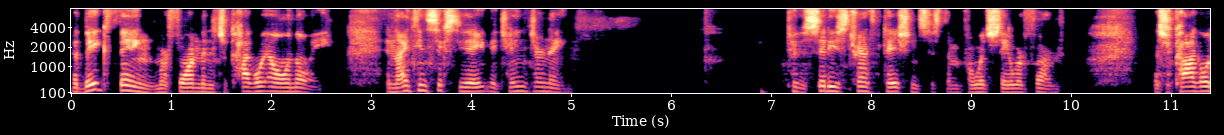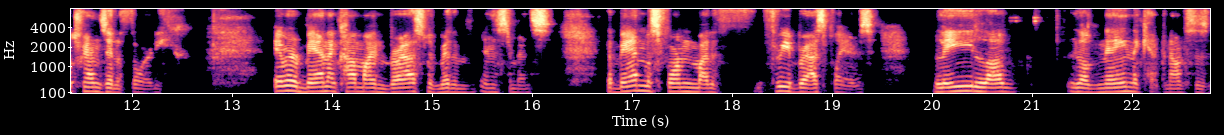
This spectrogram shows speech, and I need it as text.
The Big Thing were formed in Chicago, Illinois. In 1968, they changed their name to the city's transportation system from which they were formed, the Chicago Transit Authority. They were a band that combined brass with rhythm instruments. The band was formed by the th- three brass players Lee Lug, Lugnane, I can't pronounce his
